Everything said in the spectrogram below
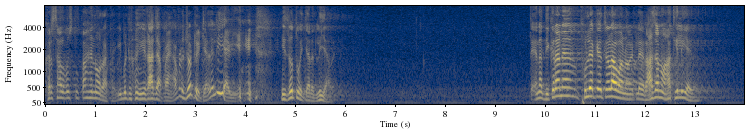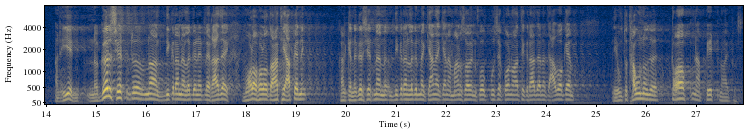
ખરસાળ વસ્તુ પાસે ન રાખે. એ બધું એ રાજા પાસે. આપણે જોતું હોય ત્યારે લઈ આવીએ. એ જોતું હોય ત્યારે લઈ આવે. એના દીકરાને ફૂલે કે ચડાવવાનો એટલે રાજાનો હાથી લઈ આવ્યો. અને એ નગર શેઠના દીકરાના લગ્ન એટલે રાજાએ મોળો હોળો તો હાથી આપે નહીં. કારણ કે નગર શેઠના દીકરાના લગ્નમાં ક્યાંના ક્યાંના માણસો આવે ને કોક પૂછે કોનો હાથી રાજાનો કે આવો કેમ? એવું તો થવું ન જોઈએ. ટોપના પેટનો આપ્યો છે.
